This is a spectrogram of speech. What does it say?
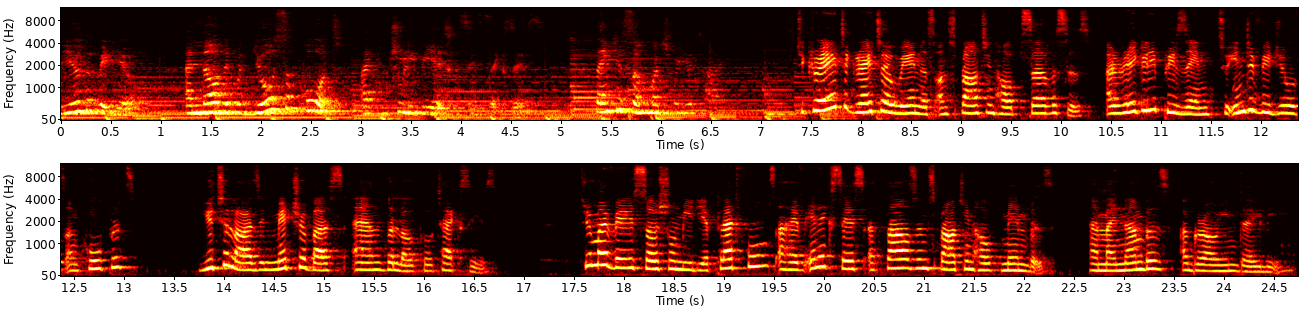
view the video and know that with your support, I can truly be a success. Thank you so much for your time. To create a greater awareness on Sprouting Hope services, I regularly present to individuals and corporates utilizing Metrobus and the local taxis. Through my various social media platforms, I have in excess a thousand Sprouting Hope members, and my numbers are growing daily.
